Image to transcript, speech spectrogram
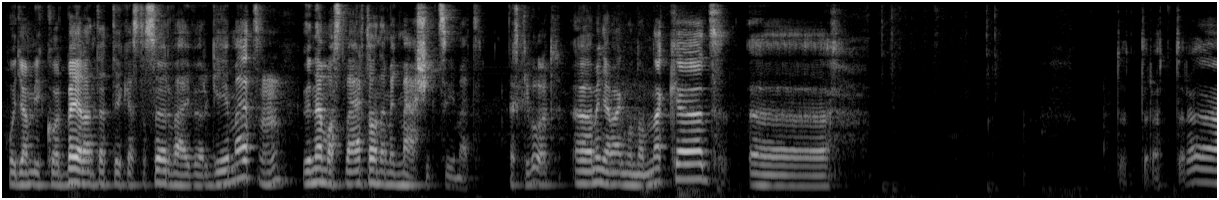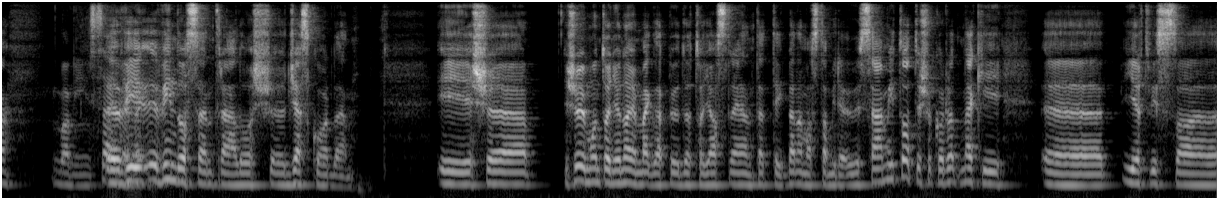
hogy amikor bejelentették ezt a Survivor gémet, Mhm. ő nem azt várta, hanem egy másik címet. Ez ki volt? Ö, mindjárt megmondom neked. Valami Insider? Wi- Windows centrálos Jazz Corden. És, és ő mondta, hogy nagyon meglepődött, hogy azt jelentették be, nem azt, amire ő számított, és akkor neki írt vissza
